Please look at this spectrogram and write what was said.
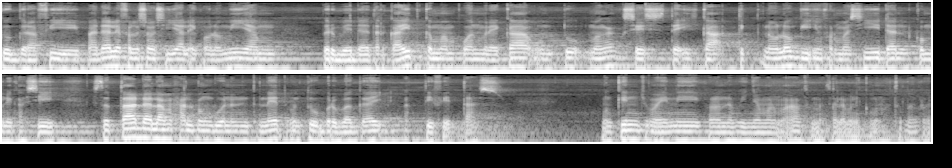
geografi pada level sosial ekonomi yang berbeda terkait kemampuan mereka untuk mengakses TIK teknologi informasi dan komunikasi serta dalam hal penggunaan internet untuk berbagai aktivitas. Mungkin cuma ini kurang lebihnya mohon maaf. Assalamualaikum warahmatullahi wabarakatuh.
